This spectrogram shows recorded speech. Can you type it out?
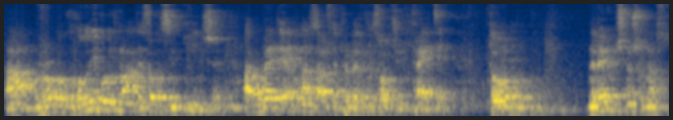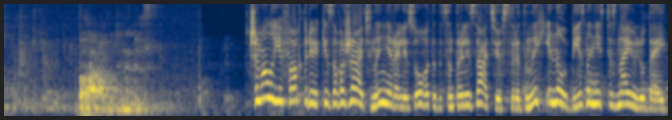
а в голові будуть мати зовсім інше, а робити, як у нас завжди привикли, зовсім третє, то не виключно, що в нас багато буде недорозумінь. Чимало є факторів, які заважають нині реалізовувати децентралізацію. Серед них і необізнаність з нею людей.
